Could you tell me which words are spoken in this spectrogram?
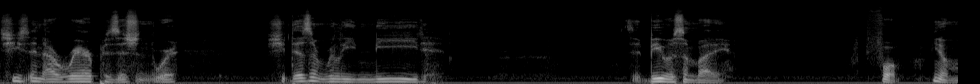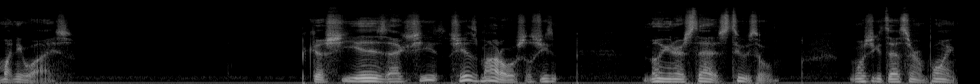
she's in a rare position where she doesn't really need to be with somebody for you know money wise because she is actually she is a model, so she's millionaire status too. So once you get to that certain point,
